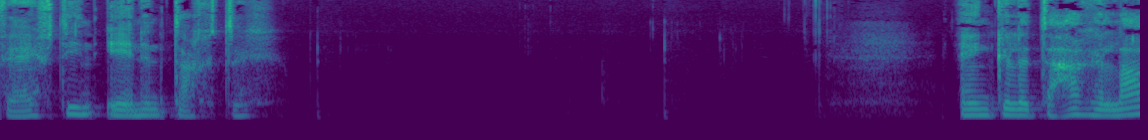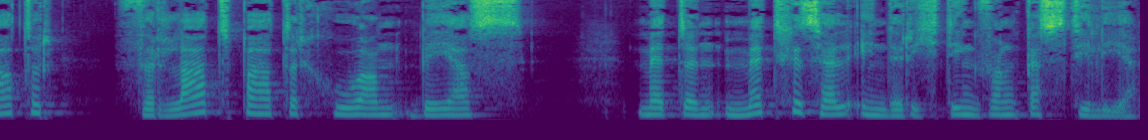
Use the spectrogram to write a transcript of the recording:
1581. Enkele dagen later verlaat pater Juan Beas met een metgezel in de richting van Castilië.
